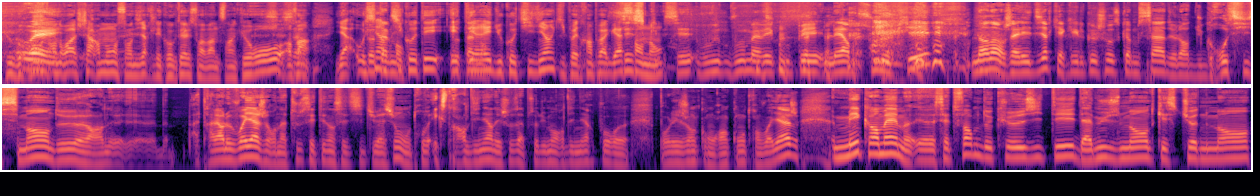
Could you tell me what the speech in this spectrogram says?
plus grand endroit charmant, sans dire que les cocktails sont à 25 euros. Enfin, il y a aussi un petit côté éthéré du quotidien qui peut être un peu agaçant, non Vous, vous m'avez coupé l'herbe sous le pied. Non, non, j'allais dire qu'il y a quelque chose comme ça de l'ordre du grossissement de. Euh, à travers le voyage, on a tous été dans cette situation où on trouve extraordinaire des choses absolument ordinaires pour, euh, pour les gens qu'on rencontre en voyage. Mais quand même, cette forme de curiosité, d'amusement, de questionnement,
